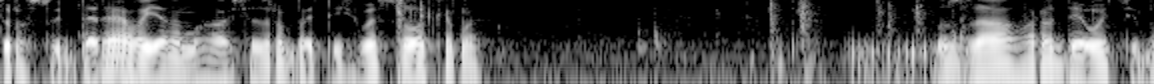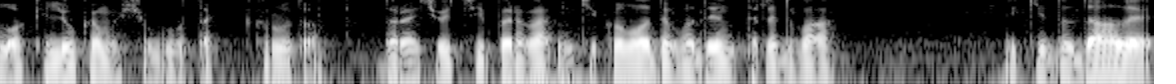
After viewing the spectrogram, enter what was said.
Ростуть дерева, я намагався зробити їх високими. Загородив оці блоки люками, щоб було так круто. До речі, оці перевернуті колоди в 1.3.2, які додали,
